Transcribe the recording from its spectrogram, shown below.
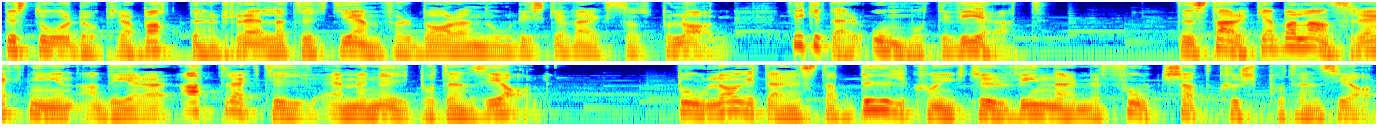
består dock rabatten relativt jämförbara nordiska verkstadsbolag, vilket är omotiverat. Den starka balansräkningen adderar attraktiv ma potential Bolaget är en stabil konjunkturvinnare med fortsatt kurspotential.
